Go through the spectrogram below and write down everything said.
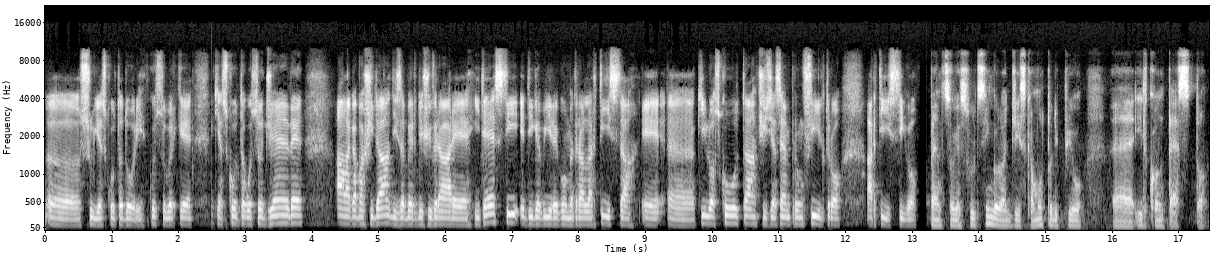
eh, sugli ascoltatori. Questo perché chi ascolta questo genere ha la capacità di saper decifrare i testi e di capire come tra l'artista e eh, chi lo ascolta ci sia sempre un filtro artistico. Penso che sul singolo agisca molto di più eh, il contesto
